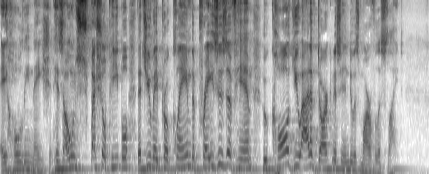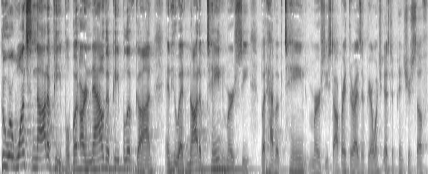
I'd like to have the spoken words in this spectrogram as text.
a holy nation, his own special people, that you may proclaim the praises of him who called you out of darkness into his marvelous light, who were once not a people, but are now the people of God, and who had not obtained mercy, but have obtained mercy. Stop right there, eyes up here. I want you guys to pinch yourself.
